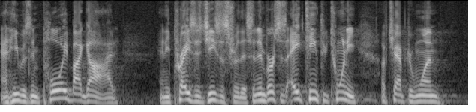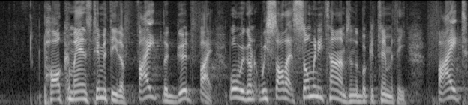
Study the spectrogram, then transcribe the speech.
and he was employed by God, and he praises Jesus for this. And in verses 18 through 20 of chapter 1, Paul commands Timothy to fight the good fight. Boy, we're going we saw that so many times in the book of Timothy. Fight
